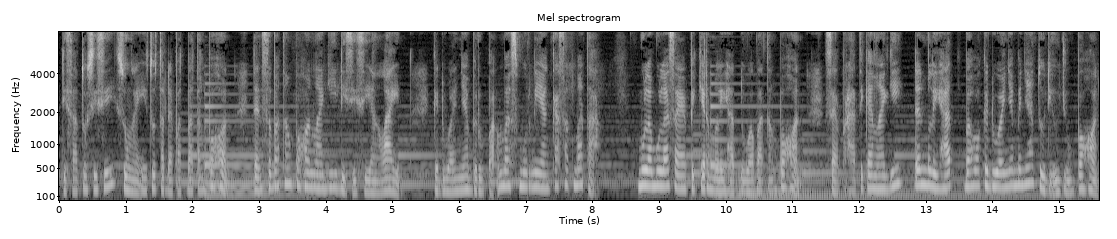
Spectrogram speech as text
Di satu sisi, sungai itu terdapat batang pohon, dan sebatang pohon lagi di sisi yang lain. Keduanya berupa emas murni yang kasat mata, Mula-mula saya pikir melihat dua batang pohon. Saya perhatikan lagi dan melihat bahwa keduanya menyatu di ujung pohon.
